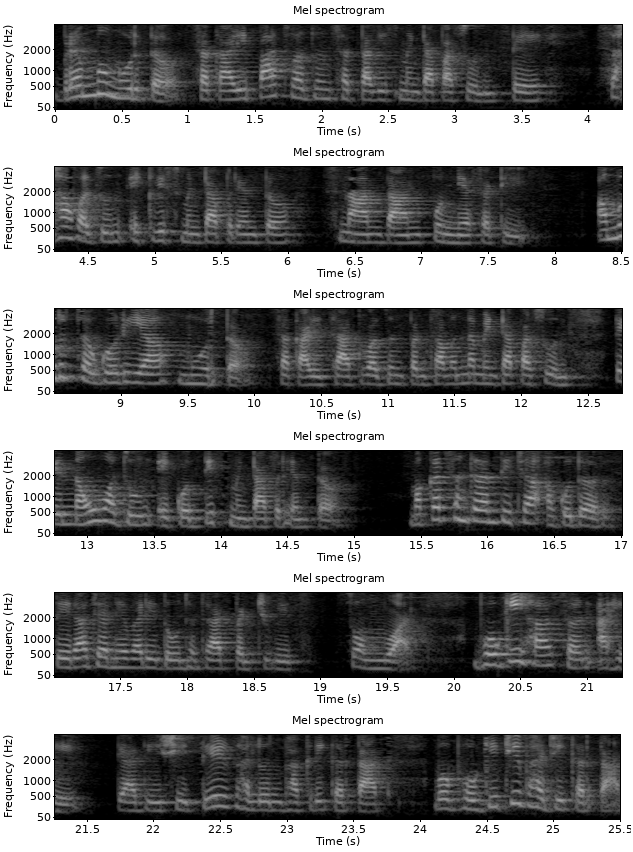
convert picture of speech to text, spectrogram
ब्रह्ममुहूर्त सकाळी पाच वाजून सत्तावीस मिनिटापासून ते सहा वाजून एकवीस मिनिटापर्यंत स्नान दान पुण्यासाठी. अमृत चौघोडिया मुहूर्त सकाळी सात वाजून पंचावन्न मिनिटापासून ते नऊ वाजून एकोणतीस मिनिटापर्यंत. मकर संक्रांतीच्या अगोदर तेरा जानेवारी दोन हजार पंचवीस सोमवार. भोगी हा सण आहे. त्या दिवशी तीळ घालून भाकरी करतात व भोगीची भाजी करतात.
